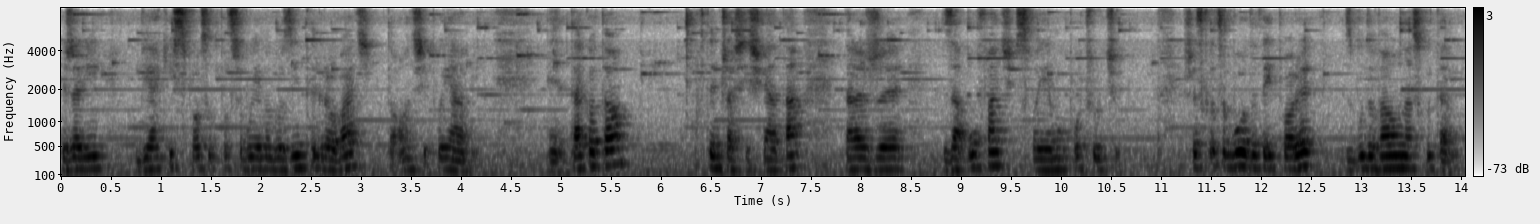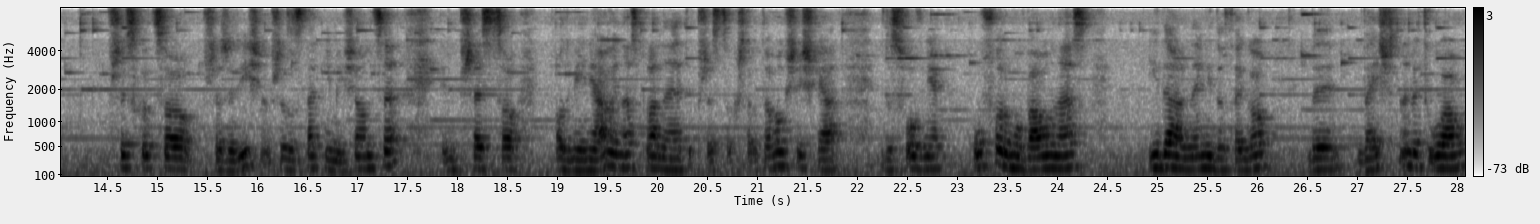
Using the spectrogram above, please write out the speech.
jeżeli w jakiś sposób potrzebujemy go zintegrować, to on się pojawi. Tak oto w tym czasie świata należy zaufać swojemu poczuciu. Wszystko, co było do tej pory, zbudowało nas ku temu. Wszystko, co przeżyliśmy przez ostatnie miesiące, przez co odmieniały nas planety, przez co kształtował się świat, dosłownie uformowało nas idealnymi do tego, by wejść w ten rytuał,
